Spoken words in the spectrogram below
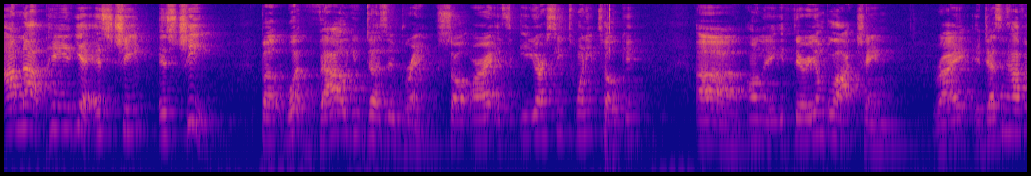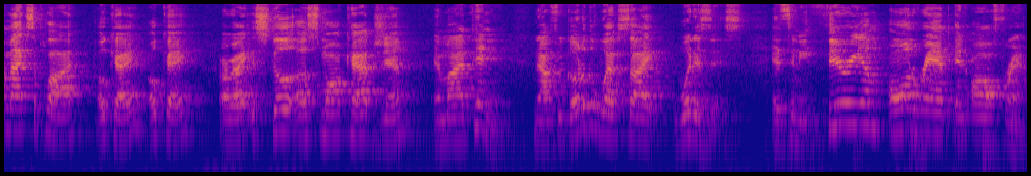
I'm not paying. Yeah, it's cheap. It's cheap but what value does it bring? So, all right, it's ERC20 token uh, on the Ethereum blockchain, right? It doesn't have a max supply. Okay, okay, all right. It's still a small cap gem, in my opinion. Now, if we go to the website, what is this? It's an Ethereum on ramp and off ramp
